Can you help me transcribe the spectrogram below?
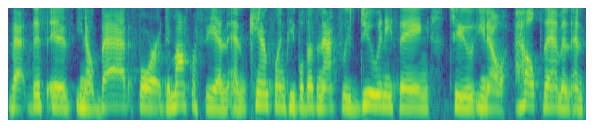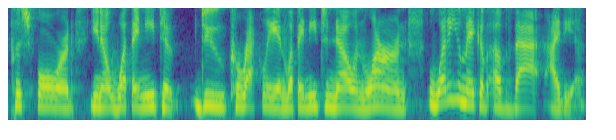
that this is, you know, bad for democracy and, and canceling people doesn't actually do anything to, you know, help them and, and push forward, you know, what they need to do correctly and what they need to know and learn. What do you make of, of that idea?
